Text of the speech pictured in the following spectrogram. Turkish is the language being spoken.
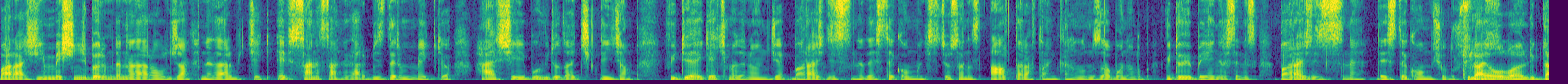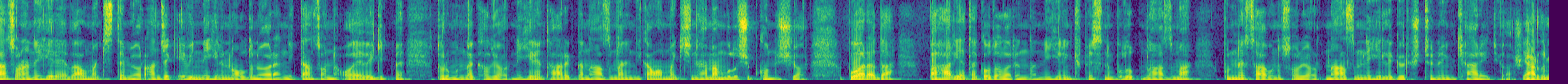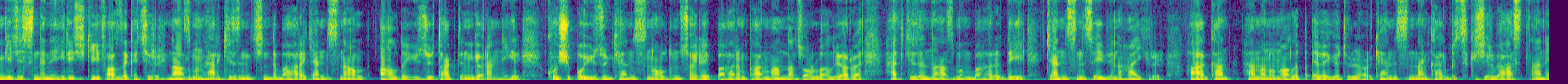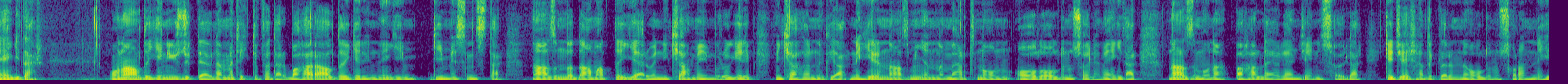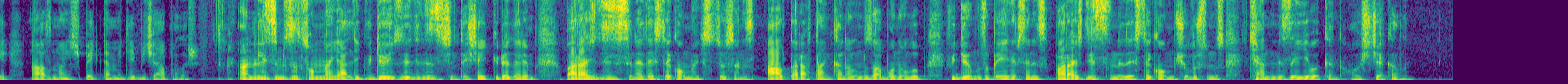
Baraj 25. bölümde neler olacak, neler bitecek, efsane sahneler bizleri mi bekliyor? Her şeyi bu videoda açıklayacağım. Videoya geçmeden önce Baraj dizisine destek olmak istiyorsanız alt taraftan kanalımıza abone olup videoyu beğenirseniz Baraj dizisine destek olmuş olursunuz. Tülay oğlu öldükten sonra Nehir'i eve almak istemiyor ancak evin Nehir'in olduğunu öğrendikten sonra o eve gitme durumunda kalıyor. Nehir'in Tarık'la Nazım'dan intikam almak için hemen buluşup konuşuyor. Bu arada Bahar yatak odalarında Nehir'in küpesini bulup Nazım'a bunun hesabını soruyor. Nazım Nehir'le görüştüğünü inkar ediyor. Yardım gecesinde Nehir içkiyi fazla kaçırır. Nazım'ın herkesin içinde Bahar'a kendisine al- aldığı yüzüğü taktığını gören Nehir koşup o yüzüğün kendisinin olduğunu söyleyip Bahar'ın parmağından zorla alıyor ve herkese Nazım'ın Bahar'ı değil kendisini sevdiğini haykırır. Hakan hemen onu alıp eve götürüyor. Kendisinden kalbi sıkışır ve hastaneye gider. Ona aldığı yeni yüzükle evlenme teklif eder. Bahar aldığı gelinliği giym- giymesini ister. Nazım da damatlığı giyer ve nikah memuru gelip nikahlarını kıyar. Nehir'in Nazım'ın yanına Mert'in oğlunun oğlu olduğunu söylemeye gider. Nazım ona Bahar'la evleneceğini söyler. Gece yaşadıkları ne olduğunu soran Nehir Nazım'a hiç beklemediği bir cevap alır. Analizimizin sonuna geldik. Videoyu izlediğiniz için teşekkür ederim. Baraj dizisine destek olmak istiyorsanız alt taraftan kanalımıza abone olup videomuzu beğenirseniz Baraj dizisine destek olmuş olursunuz. Kendinize iyi bakın. Hoşçakalın.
